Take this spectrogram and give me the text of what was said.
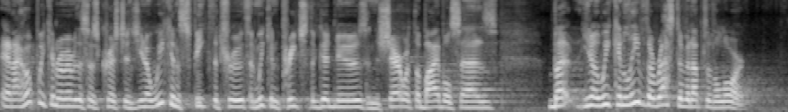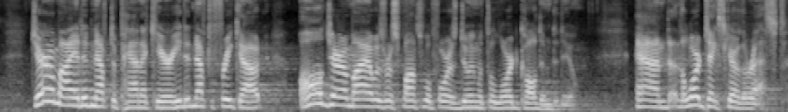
and I hope we can remember this as Christians, you know, we can speak the truth and we can preach the good news and share what the Bible says, but, you know, we can leave the rest of it up to the Lord. Jeremiah didn't have to panic here, he didn't have to freak out. All Jeremiah was responsible for is doing what the Lord called him to do. And the Lord takes care of the rest.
